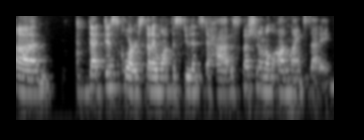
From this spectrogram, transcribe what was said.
um, that discourse that I want the students to have, especially on the online setting.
